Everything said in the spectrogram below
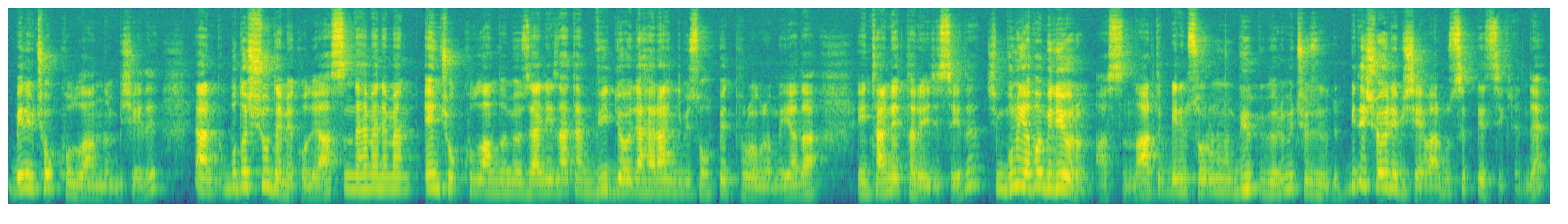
Benim çok kullandığım bir şeydi. Yani bu da şu demek oluyor. Aslında hemen hemen en çok kullandığım özelliği zaten video ile herhangi bir sohbet programı ya da internet tarayıcısıydı. Şimdi bunu yapabiliyorum aslında. Artık benim sorunumun büyük bir bölümü çözüldü. Bir de şöyle bir şey var bu split screen'de.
